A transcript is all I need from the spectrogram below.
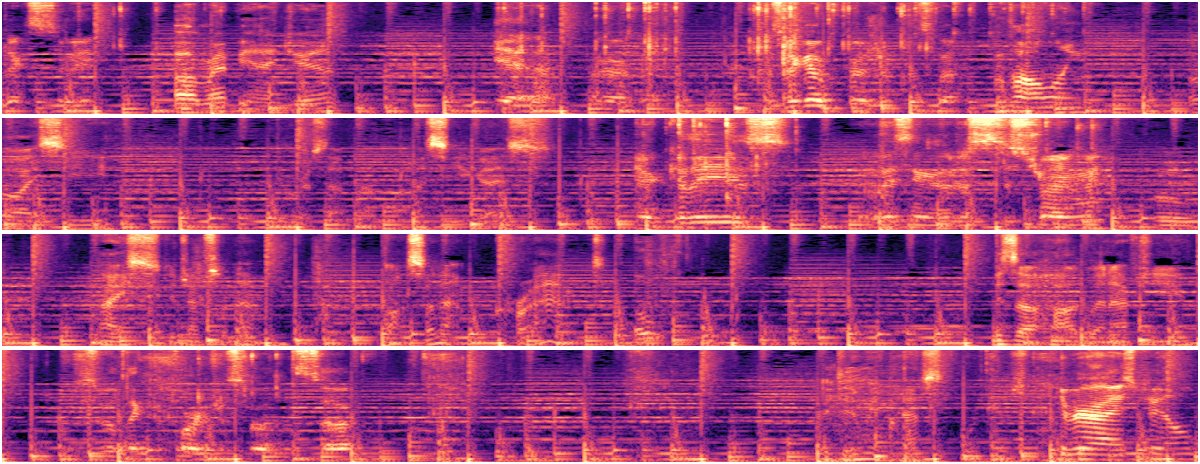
next to me. Oh, I'm right behind you. Yeah. Okay. Let's make a bridge up this way. I'm following. Oh, I see. Where's that? one? I see you guys. Here, kill these. These things are just destroying me. Nice. Good job, Sapnap. Oh, Sapnap cracked. Oh. There's a hoglin after you. Just with like the fortress swords and stuff. I didn't we pass the fortress? Keep your eyes peeled.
